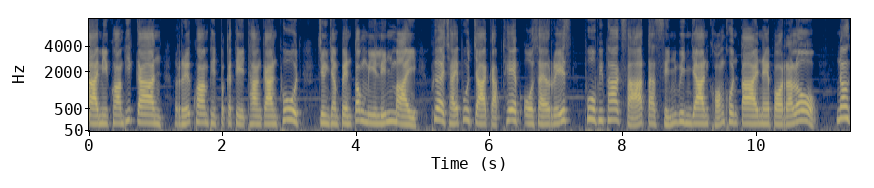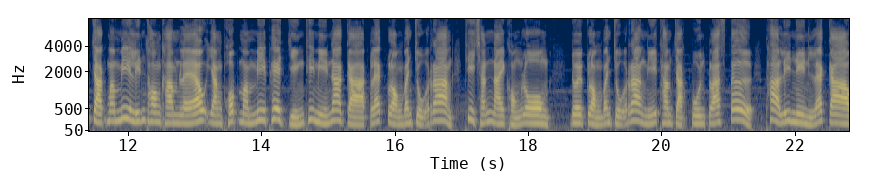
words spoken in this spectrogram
ตายมีความพิการ หรือความผิดปกติทางการพูด จึงจำเป็นต้องมีลิ้นใหม่ เพื่อใช้พูดจากับเทพโอไซริส ผู้พิพากษาตัดสินวิญญาณของคนตายในปรโลก นอกจากมัมมี่ลิ้นทองคำแล้ว ยังพบมัมมี่เพศหญิงที่มีหน้ากากและกล่องบรรจุร่างที่ชั้นในของโลง โดยกล่องบรรจุร่างนี้ทำจากปูนปลาสเตอร์ ผ้าลินินและกาว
